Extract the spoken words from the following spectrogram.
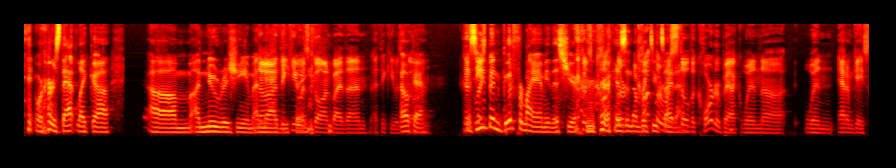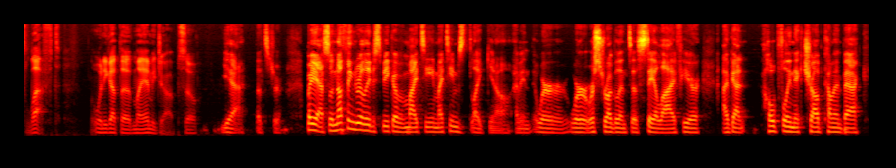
or is that like a um a new regime? A no, I Nagy think he thing? was gone by then. I think he was Okay. gone. Because he's been good for Miami this year Cutler, as a number two Cutler tight was end. still the quarterback when uh, when Adam Gase left when he got the Miami job. So Yeah, that's true. But yeah, so nothing really to speak of my team. My team's like, you know, I mean, we're we're we're struggling to stay alive here. I've got hopefully Nick Chubb coming back,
